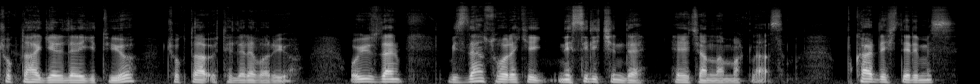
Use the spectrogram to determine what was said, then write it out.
çok daha gerilere gidiyor, çok daha ötelere varıyor. O yüzden bizden sonraki nesil içinde heyecanlanmak lazım. Bu kardeşlerimiz,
